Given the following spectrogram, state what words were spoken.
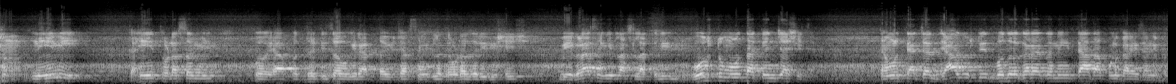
नेहमी काही थोडासा मी प- ह्या पद्धतीचा वगैरे आत्ता विचार सांगितला तेवढा जरी विशेष वेगळा सांगितला असला तरी गोष्ट मूळ तात्यांची अशीच आहे. त्यामुळे त्याच्यात ज्या गोष्टीत बदल करायचा नाही त्यात आपण करायचा नाही बदल.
